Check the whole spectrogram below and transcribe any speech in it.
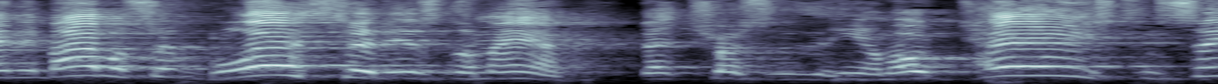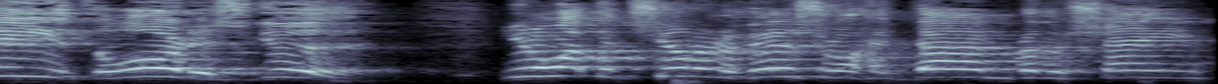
And the Bible said, Blessed is the man that trusted in him. Oh, taste and see that the Lord is good. You know what the children of Israel had done, Brother Shane?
